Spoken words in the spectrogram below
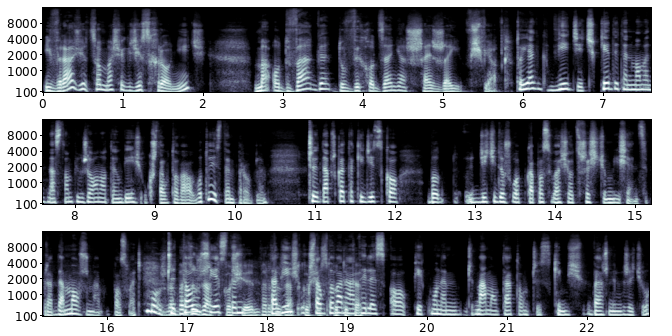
i w razie co ma się gdzie schronić, ma odwagę do wychodzenia szerzej w świat. To jak wiedzieć, kiedy ten moment nastąpił, że ono tę więź ukształtowało? Bo tu jest ten problem. Czy na przykład takie dziecko bo dzieci do żłobka posyła się od 6 miesięcy, prawda? Można posłać. Można, czy to już jest ten, się, ta więź ukształtowana na tyle z opiekunem, czy mamą, tatą, czy z kimś ważnym w życiu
